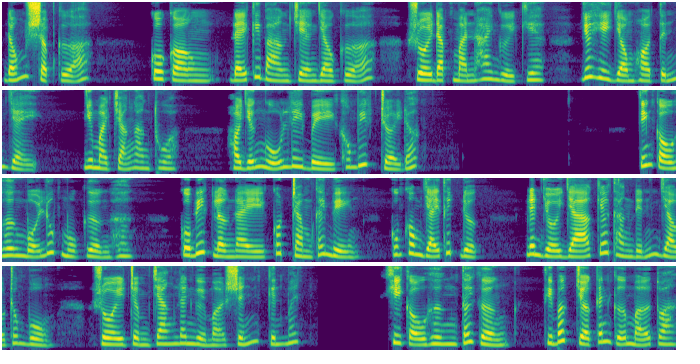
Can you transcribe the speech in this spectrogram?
đóng sập cửa. Cô còn đẩy cái bàn chèn vào cửa, rồi đập mạnh hai người kia, với hy vọng họ tỉnh dậy. Nhưng mà chẳng ăn thua. Họ vẫn ngủ ly bì không biết trời đất. Tiếng cậu hưng mỗi lúc một gần hơn. Cô biết lần này có trầm cái miệng, cũng không giải thích được, nên dội dã kéo thằng đỉnh vào trong buồn, rồi trùm chăn lên người mở sính kính mít. Khi cậu Hưng tới gần thì bất chợt cánh cửa mở toan.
